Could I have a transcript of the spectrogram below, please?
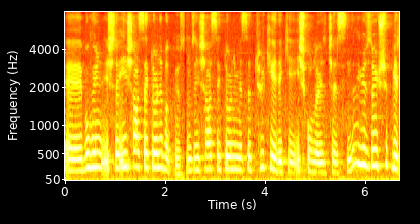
E, Bugün işte inşaat sektörüne bakıyorsunuz. İnşaat sektörünün mesela Türkiye'deki iş kolları içerisinde %3'lük bir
